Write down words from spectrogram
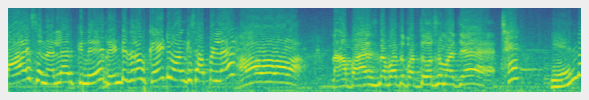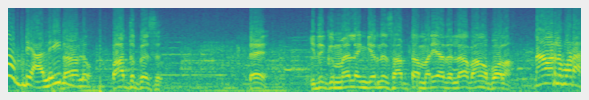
பாயசம் நல்லா இருக்குன்னு ரெண்டு தடவை கேட்டு வாங்கி சாப்பிடல. நான் பாயசத்தை பார்த்து பத்து வருஷமாச்சே. ச்சே, என்ன அப்படி அலையிறீங்களோ? பார்த்து பேசு. டேய் இதுக்கு மேல இங்க இருந்து சாப்பிட்டா மரியாதை இல்ல வாங்க போலாம் நான் வரல போடா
